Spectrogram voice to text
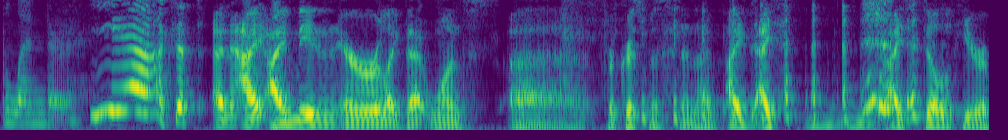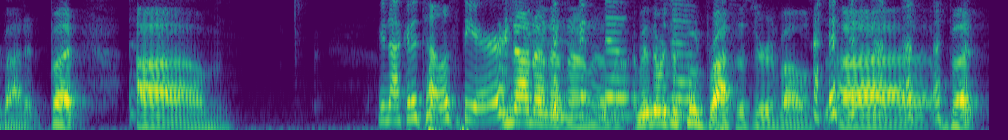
blender. Yeah, except and I, I made an error like that once uh, for Christmas, and I still hear about it. But um, You're not going to tell us the error? no, no, no, no, no, no. No, I mean, there was a food processor involved, uh, but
